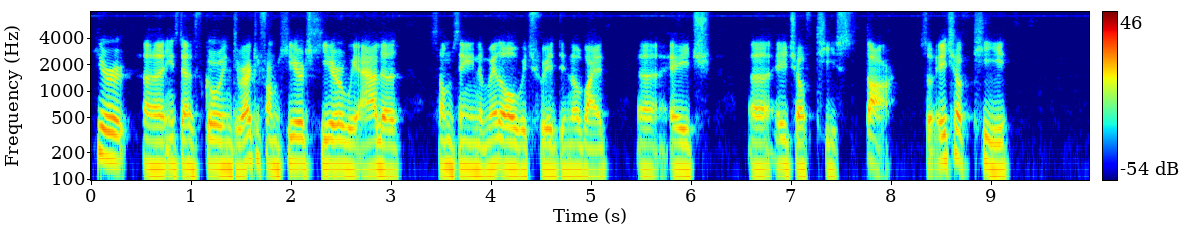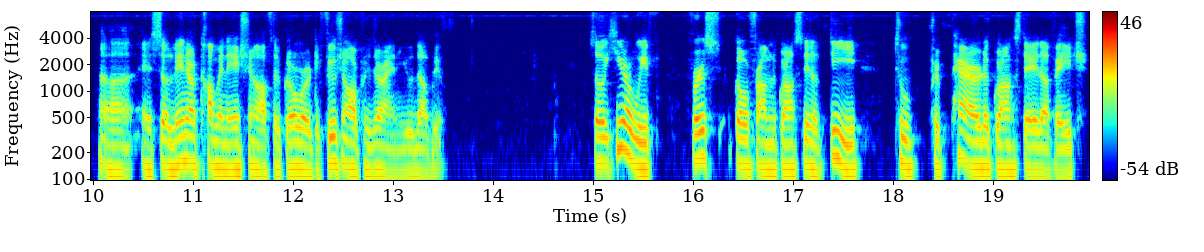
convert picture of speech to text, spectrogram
Here, uh, instead of going directly from here to here, we add something in the middle, which we denote by uh, h, h of t star. So h of t is a linear combination of the Grover diffusion operator and UW. So here we first go from the ground state of D to prepare the ground state of H,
